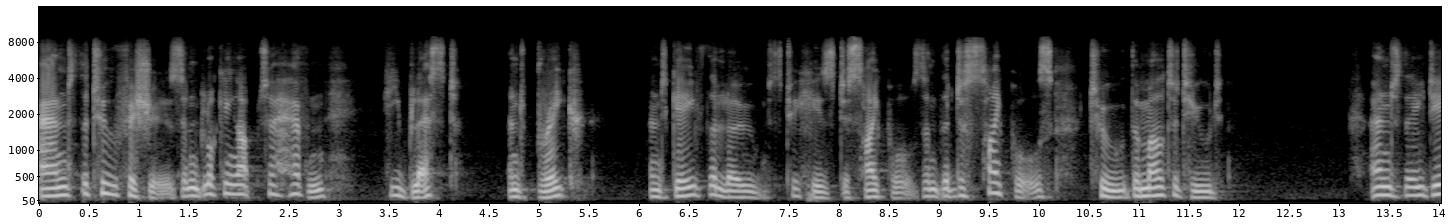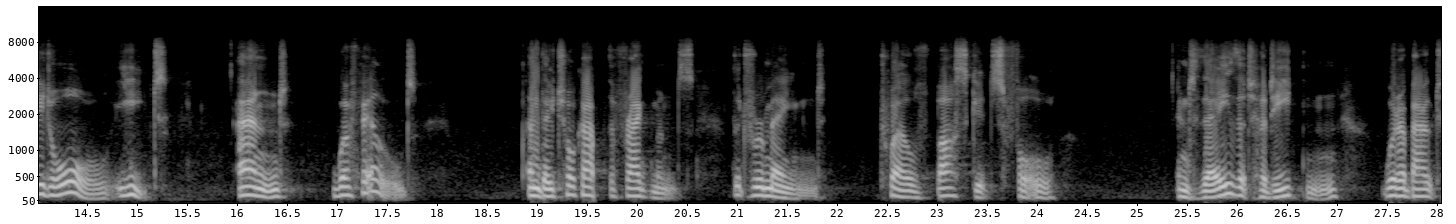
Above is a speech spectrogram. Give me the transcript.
and the two fishes, and looking up to heaven, he blessed and brake and gave the loaves to his disciples, and the disciples to the multitude. And they did all eat and were filled. And they took up the fragments that remained, twelve baskets full. And they that had eaten were about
